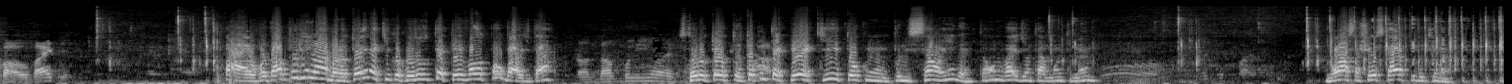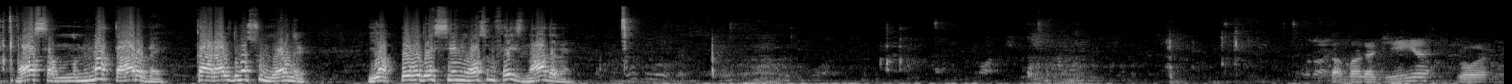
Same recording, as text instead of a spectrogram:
Qual? O Bide? Ah, eu vou dar um pulinho lá, mano. Eu tô indo aqui, qualquer coisa do TP e volto pro bard, tá? Dá um pulinho antes. Estou, eu tô, eu tô com TP aqui, tô com punição ainda, então não vai adiantar muito mesmo. Nossa, achei os caras tudo aqui, mano. Nossa, me mataram, velho. Caralho de uma summoner. E a porra do SM nossa não fez nada, velho. Dá uma. Boa.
